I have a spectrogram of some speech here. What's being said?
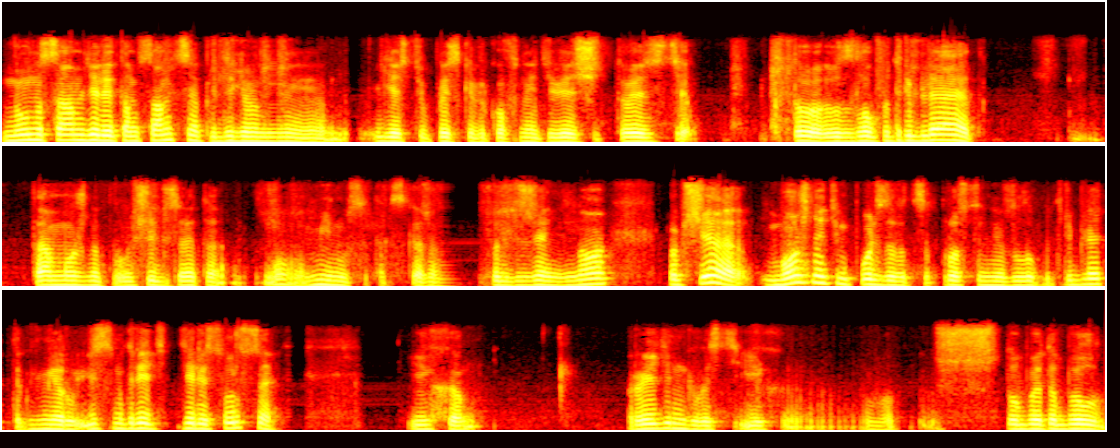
Ну, на самом деле, там санкции определенные есть у поисковиков на эти вещи. То есть, кто злоупотребляет, там можно получить за это ну, минусы, так скажем, продвижения. Но вообще можно этим пользоваться, просто не злоупотреблять так в меру и смотреть те ресурсы, их э, рейтинговость, их, э, вот, чтобы это был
